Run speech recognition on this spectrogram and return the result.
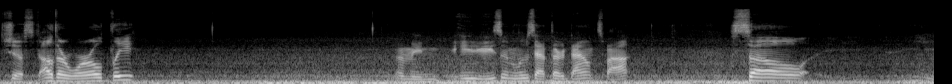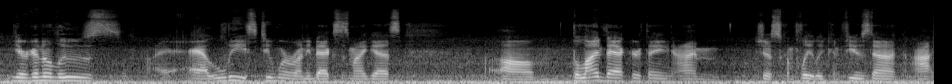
just otherworldly, I mean, he, he's going to lose that third down spot. So you're going to lose at least two more running backs, is my guess. Um, the linebacker thing, I'm just completely confused on. I,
